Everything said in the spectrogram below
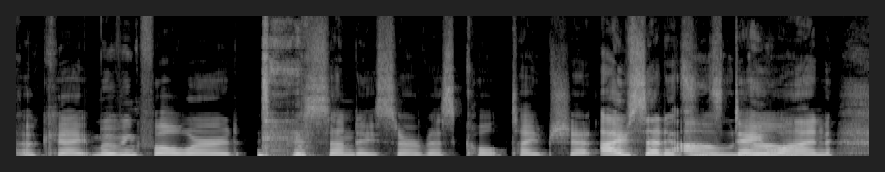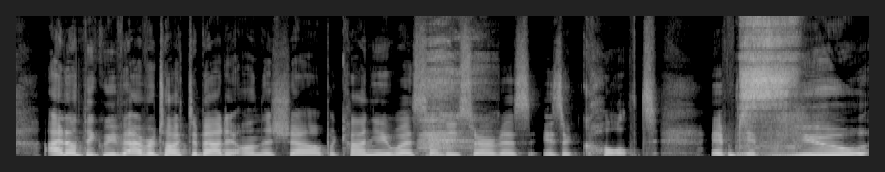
okay, moving forward, this Sunday service cult type shit. I've said it since Oh, day no. one. I don't think we've ever talked about it on the show, but Kanye West Sunday service is a cult. If if you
